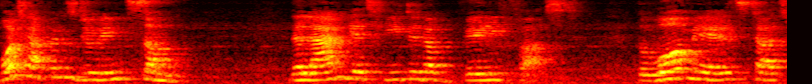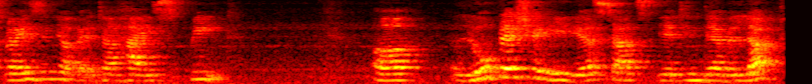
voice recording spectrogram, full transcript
What happens during summer? The land gets heated up very fast. The warm air starts rising up at a high speed. A low pressure area starts getting developed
